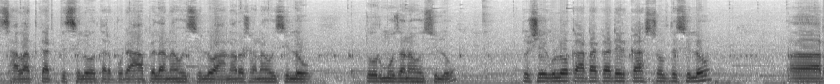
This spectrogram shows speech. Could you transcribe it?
সালাদ কাটতেছিল, তারপরে আপেল আনা হয়েছিল, আনারস আনা হয়েছিল, তরমুজ আনা হয়েছিল। তো সেগুলো কাটাকাটির কাজ চলতেছিল। আর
